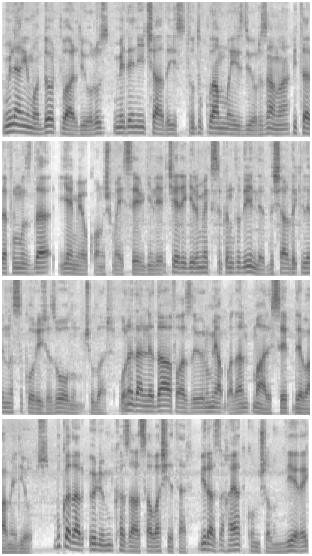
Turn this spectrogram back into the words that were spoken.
milenyuma 4 var diyoruz, medeni çağdayız, tutuklanmayız diyoruz ama bir tarafımızda yemiyor konuşmayı sevgili. İçeri girmek sıkıntı değil de dışarıdakileri nasıl koruyacağız oğlumcular. Bu nedenle daha fazla yorum yapmadan maalesef devam ediyoruz. Bu kadar ölüm, kaza, savaş yeter. Biraz da hayat konuşalım diyerek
